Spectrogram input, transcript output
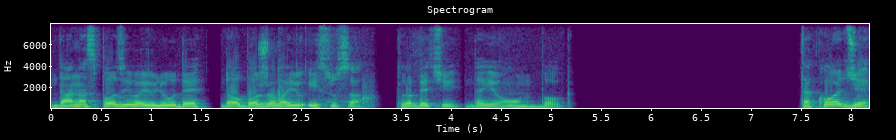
danas pozivaju ljude da obožavaju Isusa, tvrdeći da je On Bog. Takođe,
